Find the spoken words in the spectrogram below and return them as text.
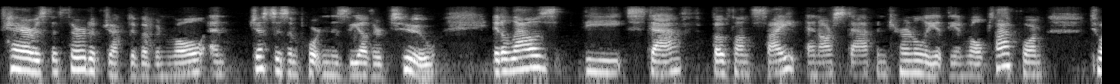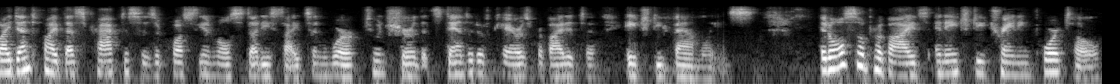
care is the third objective of Enroll and just as important as the other two. It allows the staff, both on site and our staff internally at the Enroll platform, to identify best practices across the Enroll study sites and work to ensure that standard of care is provided to HD families. It also provides an HD training portal,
